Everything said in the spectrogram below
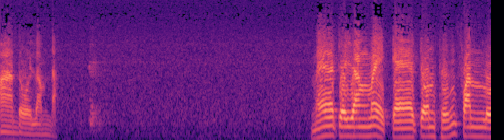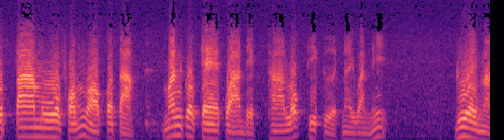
มาโดยลำดับ แม้จะยังไม่แก่จนถึงฟันหลุดตามัวผมงอกก็ตาม มันก็แก่กว่าเด็กทารกที่เกิดในวันนี้ด้วยมา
